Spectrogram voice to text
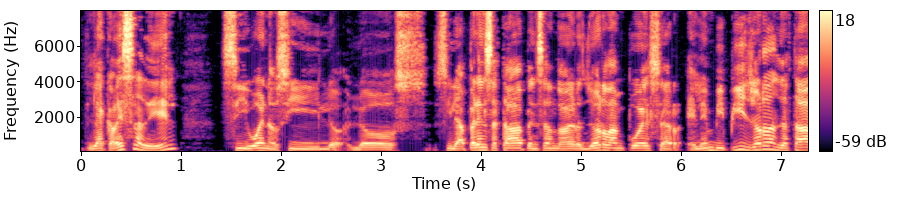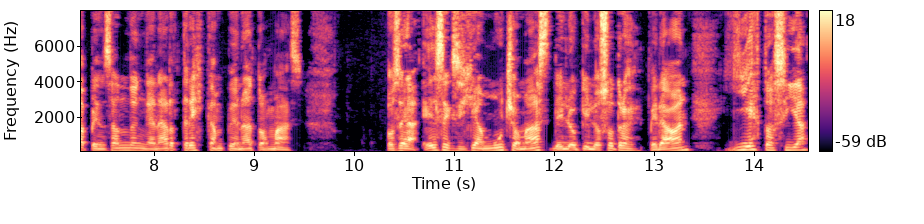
la cabeza de él, si bueno, si, los, si la prensa estaba pensando, a ver, Jordan puede ser el MVP, Jordan ya estaba pensando en ganar tres campeonatos más. O sea, él se exigía mucho más de lo que los otros esperaban y esto hacía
